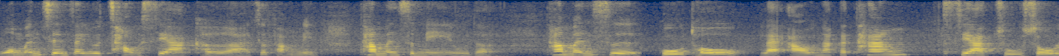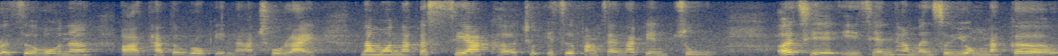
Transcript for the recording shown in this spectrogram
我们现在又炒虾壳啊，这方面他们是没有的。他们是骨头来熬那个汤，虾煮熟了之后呢，把它的肉给拿出来，那么那个虾壳就一直放在那边煮。而且以前他们是用那个。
